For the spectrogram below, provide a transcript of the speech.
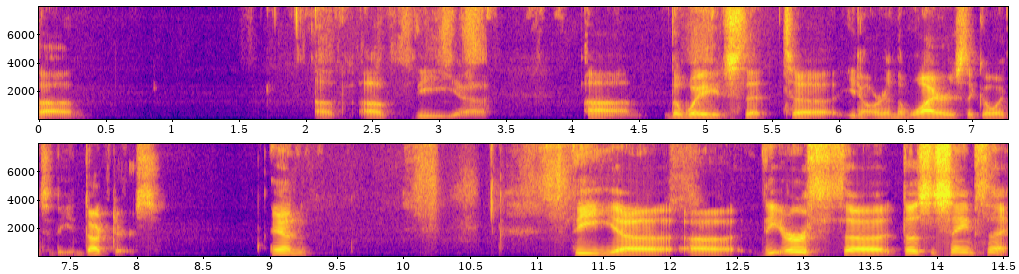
uh, of of the uh, um, the waves that uh, you know are in the wires that go into the inductors, and the uh, uh, the Earth uh, does the same thing,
